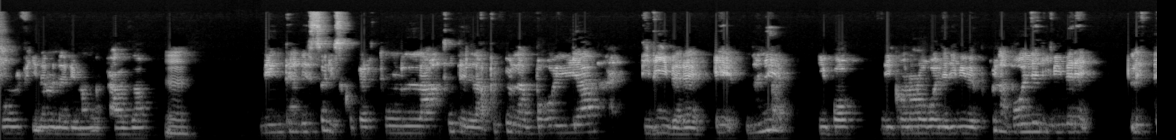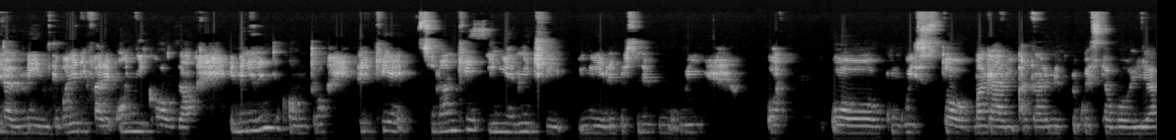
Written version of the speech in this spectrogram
buon fine me ne rimango a casa. Mm. Mentre adesso ho riscoperto un lato della proprio la voglia di vivere e non è tipo dico non ho voglia di vivere, proprio la voglia di vivere letteralmente, voglia di fare ogni cosa e me ne rendo conto perché sono anche i miei amici, le persone con cui ho, ho, con cui sto magari a darmi proprio questa voglia,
